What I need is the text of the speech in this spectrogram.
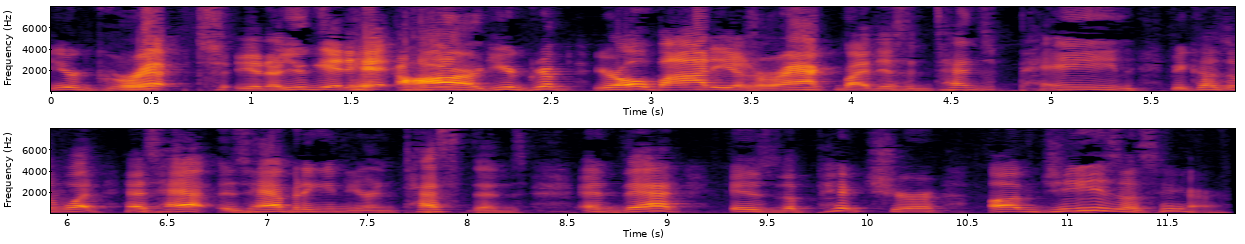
You're gripped. You know, you get hit hard. You're gripped. Your whole body is racked by this intense pain because of what has ha- is happening in your intestines. And that is the picture of Jesus here.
